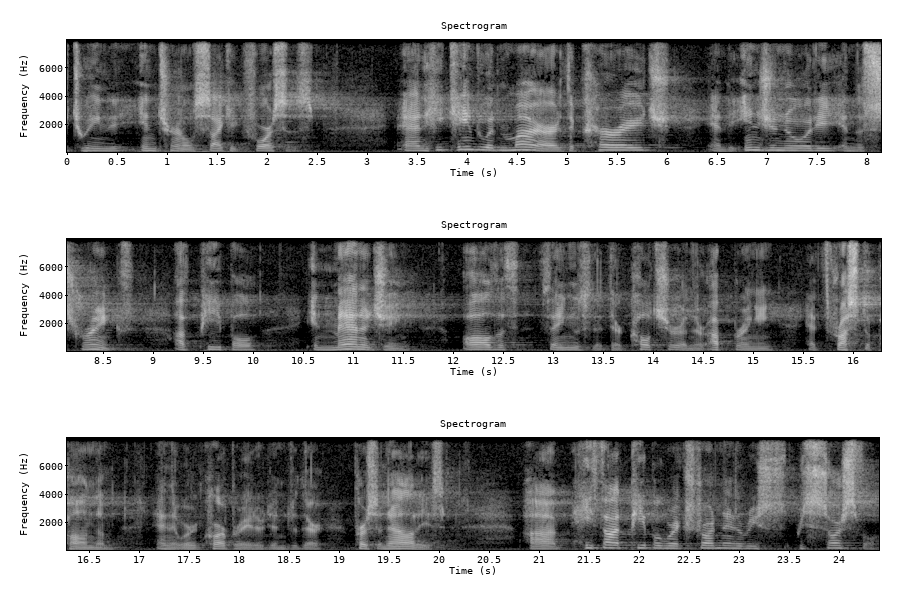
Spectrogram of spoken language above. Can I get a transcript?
between the internal psychic forces. And he came to admire the courage and the ingenuity and the strength of people in managing all the th- things that their culture and their upbringing had thrust upon them and that were incorporated into their personalities. Uh, he thought people were extraordinarily res- resourceful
